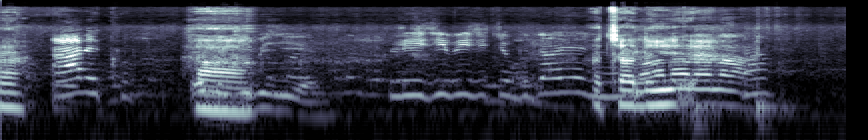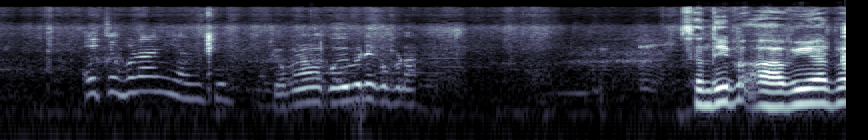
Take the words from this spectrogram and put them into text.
ਹਾਂ। ਆ ਦੇਖੋ। ਹਾਂ। ਵੀ ਜੀ ਹੈ। ਲੀਜੀ ਵੀ ਜੀ ਚੁਬਦਾ ਜੇ ਅੱਛਾ ਲਈ ਨਾ ਨਾ ਨਾ। ਇਹ ਚੁਬਣਾ ਨਹੀਂ ਆਉਂਦੀ ਚੁੱਪਣਾ ਕੋਈ ਵੀ ਨਹੀਂ ਕੱਪੜਾ। ਸੰਦੀਪ ਆ ਵੀ ਯਾਰ ਪਰ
